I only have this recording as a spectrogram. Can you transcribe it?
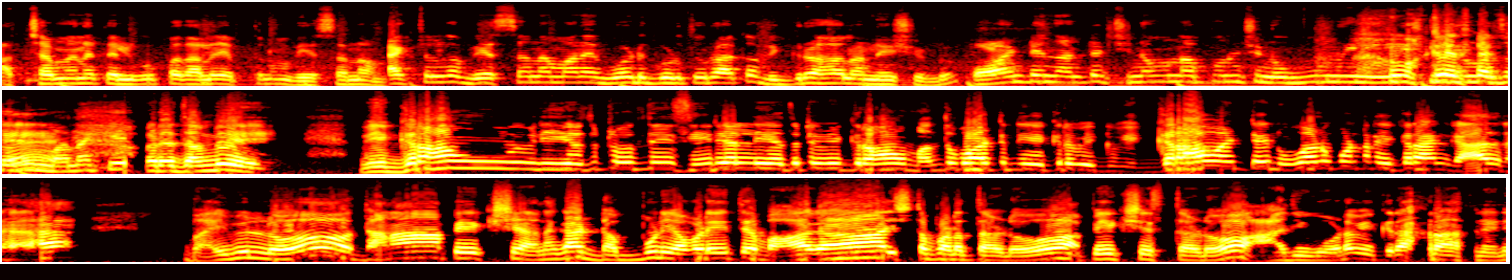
అచ్చమైన తెలుగు పదాలు చెప్తున్నాం వ్యసనం. యాక్చువల్గా వ్యసనం అనే వర్డ్ గుర్తురాక విగ్రహాలు అనేసిండు పాయింట్ ఏంటంటే చిన్న ఉన్నప్పటి నుంచి నువ్వు మనకే. తమ్మి విగ్రహం నీ ఎదుటి ఉంది సీరియల్ ఎదుటి విగ్రహం మందుబాటు నీ విగ్రహం అంటే నువ్వు అనుకుంటున్న విగ్రహం కాదురా. బైబిల్లో ధనాపేక్ష అనగా డబ్బుని ఎవడైతే బాగా ఇష్టపడతాడో అపేక్షిస్తాడో అది కూడా విగ్రహారాధన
